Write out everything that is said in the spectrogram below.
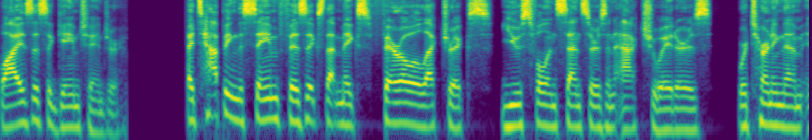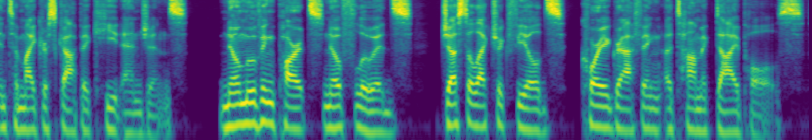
Why is this a game changer? By tapping the same physics that makes ferroelectrics useful in sensors and actuators, we're turning them into microscopic heat engines. No moving parts, no fluids, just electric fields choreographing atomic dipoles.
